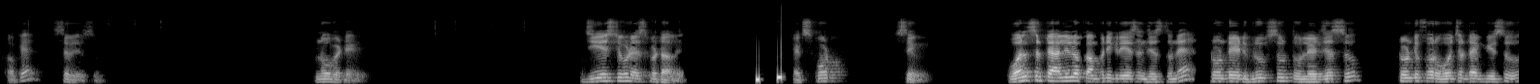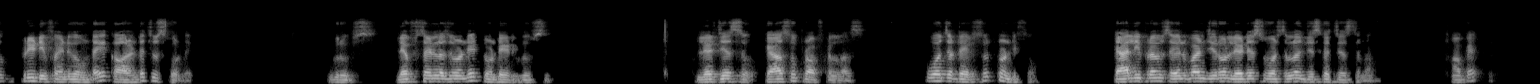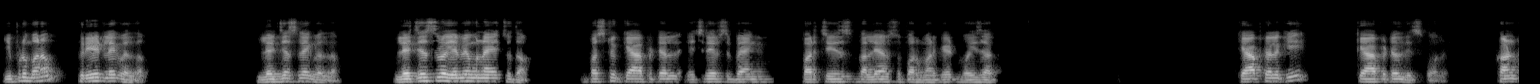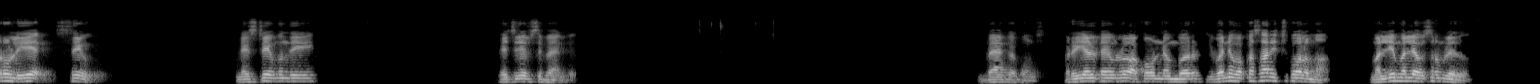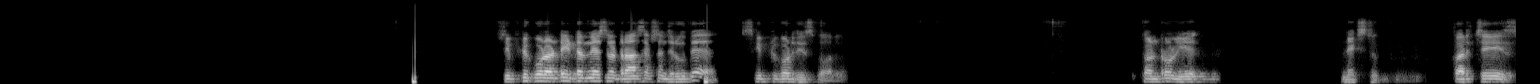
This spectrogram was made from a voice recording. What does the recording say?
okay? Save చేస్తుంది నో పెట్టేయండి జిఎస్టీ కూడా వేసి పెట్టాలి. ఎక్స్పోర్ట్ సేవ్ వన్స్ టాలీలో కంపెనీ క్రియేషన్ చేస్తూనే twenty eight groups two ledgers twenty four voucher type keys pre డిఫైన్డ్గా ఉంటాయి. కావాలంటే చూసుకోండి. గ్రూప్స్ లెఫ్ట్ సైడ్లో చూడండి twenty eight groups ledgers cash profit and loss voucher types twenty four Tally prime seven point zero latest వర్షన్లో discuss చేస్తున్నాం. Okay ఇప్పుడు మనం create లేకి వెళ్దాం. లెడ్జెస్ లేకి వెళ్దాం. లెడ్జెస్లో ఏమేమి ఉన్నాయో చూద్దాం. First capital HDFC bank purchase Kalyan super market Vizag క్యాపిటల్కి క్యాపిటల్ తీసుకోవాలి. కంట్రోల్ ఏ సేవ్ నెక్స్ట్ ఏముంది? HDFC bank bank accounts real టైంలో అకౌంట్ నెంబర్ ఇవన్నీ ఒక్కసారి ఇచ్చుకోవాలమ్మా. మళ్ళీ మళ్ళీ అవసరం లేదు. స్విఫ్ట్ కోడ్ అంటే ఇంటర్నేషనల్ ట్రాన్సాక్షన్ జరిగితే స్విఫ్ట్ కోడ్ తీసుకోవాలి. Control A. Next. Purchase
